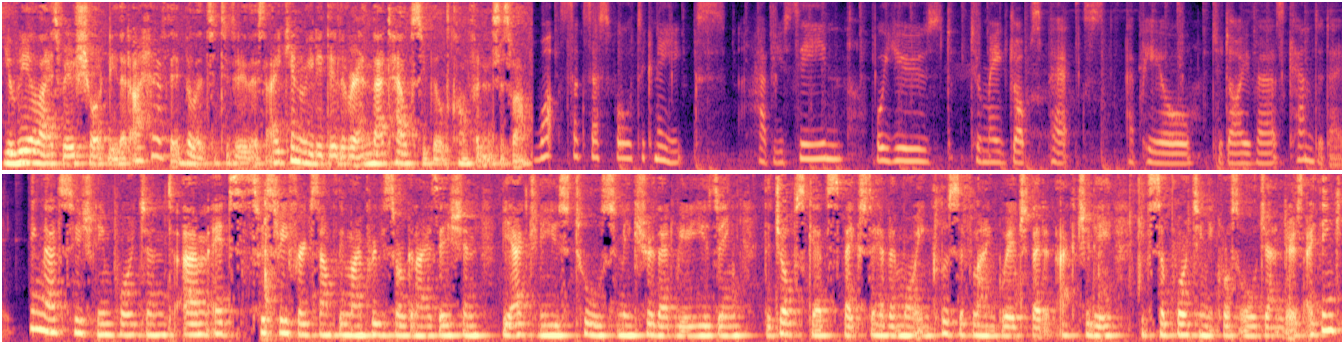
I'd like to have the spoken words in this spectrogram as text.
you realize very shortly that I have the ability to do this. I can really deliver, and that helps you build confidence as well. What successful techniques have you seen or used to make job specs appeal to diverse candidates? I think that's hugely important. Um, at Swiss Re, for example, in my previous organization, we actually use tools to make sure that we're using the job specs to have a more inclusive language that actually it's supporting across all genders. I think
